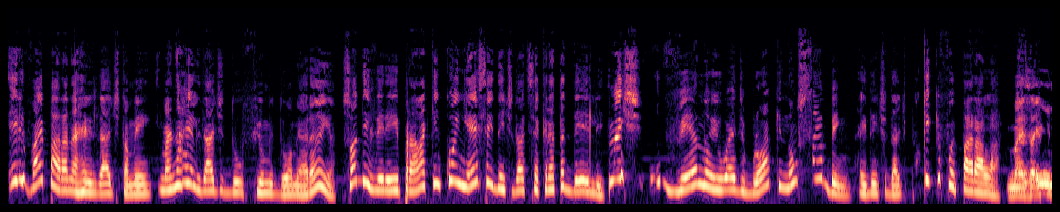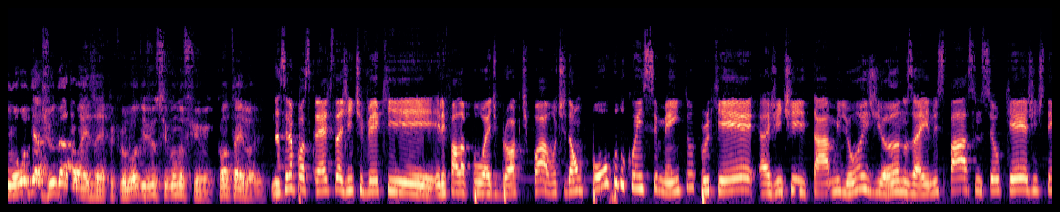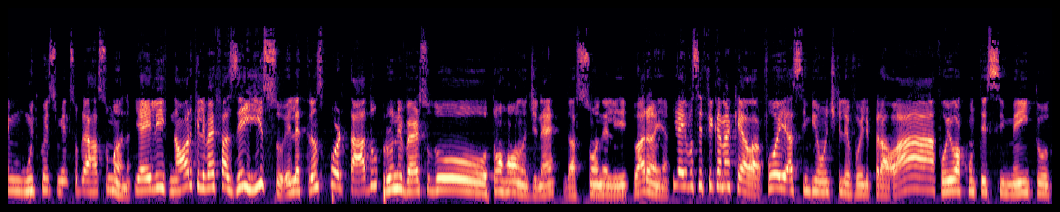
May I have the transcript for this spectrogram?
ele vai parar na realidade também. Mas na realidade do filme do Homem-Aranha, só deveria ir pra lá quem conhece a identidade secreta dele. Mas o Venom e o Ed Brock não sabem a identidade. Por que que foi parar lá? Mas aí o Load ajuda nós aí, porque o Load viu o segundo filme. Conta aí, Load. Na cena pós-crédito, a gente vê que ele fala pro Ed Brock, tipo, ah, vou te dar um pouco do conhecimento, porque a gente tá há milhões de anos aí no espaço, não sei o que, a gente tem muito conhecimento sobre a raça humana. E aí ele, na hora que ele vai fazer isso, ele é transportado pro universo do Tom Holland, né? Da Sony ali, do Aranha. E aí você fica naquela, foi a simbionte que levou ele pra lá, foi o acontecimento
